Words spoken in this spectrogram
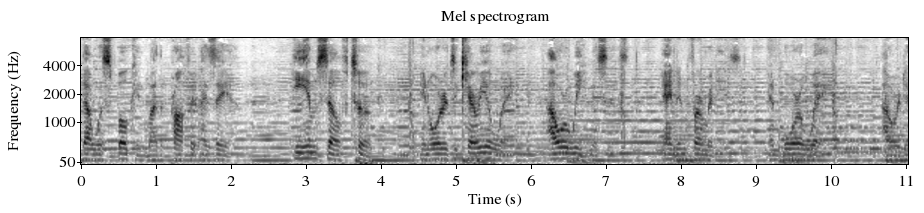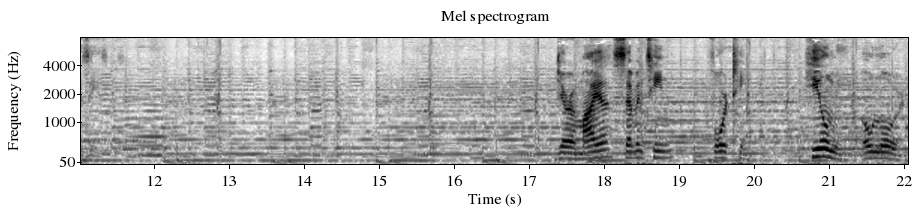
that was spoken by the prophet Isaiah. He himself took, in order to carry away our weaknesses and infirmities, and bore away our diseases. Jeremiah 17 14. Heal me, O Lord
